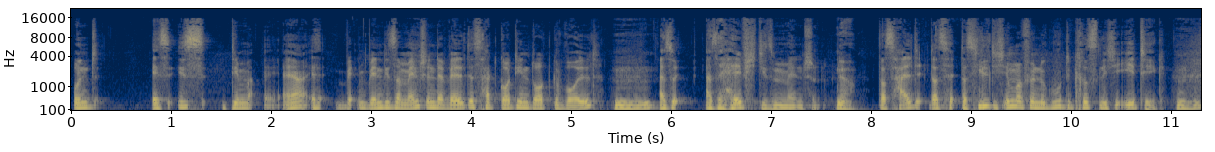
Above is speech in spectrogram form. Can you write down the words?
Und es ist dem, ja, wenn dieser Mensch in der Welt ist, hat Gott ihn dort gewollt. Mhm. Also also helfe ich diesem Menschen. Ja. Das halt, das, das hielt ich immer für eine gute christliche Ethik. Mhm.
